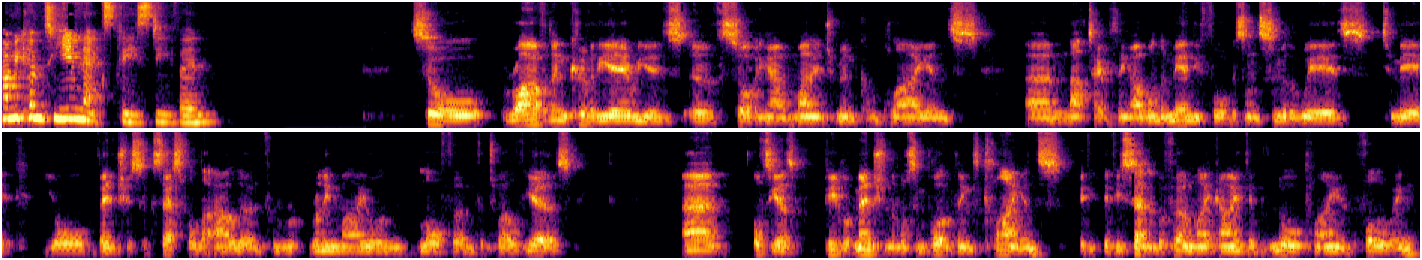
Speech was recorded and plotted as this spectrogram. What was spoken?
Can we come to you next, please, Stephen? So rather than cover the areas of sorting out management, compliance, um, that type of thing, I want to mainly focus on some of the ways to make your venture successful that I learned from running my own law firm for 12 years. Uh, obviously, as people have mentioned, the most important thing is clients. If, if you set up a firm like I did with no client following,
